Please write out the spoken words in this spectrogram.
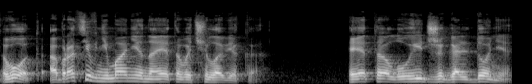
Вот, обрати внимание на этого человека. Это Луиджи Гальдони.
